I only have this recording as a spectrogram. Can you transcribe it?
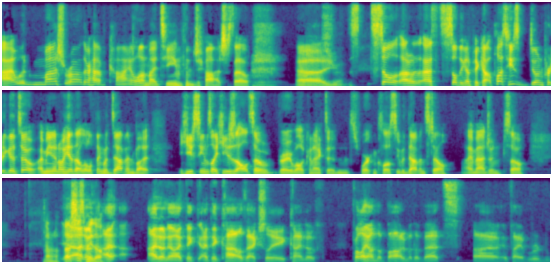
I would much rather have Kyle on my team than Josh. So, uh, s- still, uh, I still think I'd pick out. Plus, he's doing pretty good too. I mean, I know he had that little thing with Devin, but he seems like he's also very well connected and is working closely with Devin still. I imagine. So, I don't know. That's Yeah, just me though. I, I don't know. I think I think Kyle's actually kind of probably on the bottom of the vets. Uh, if I would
